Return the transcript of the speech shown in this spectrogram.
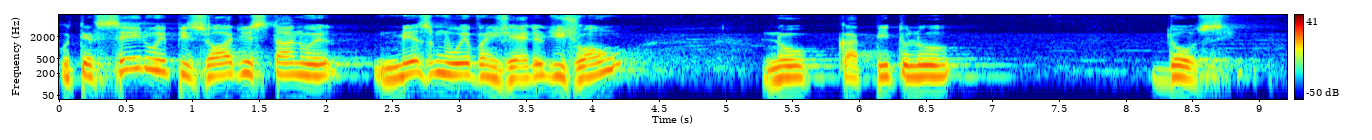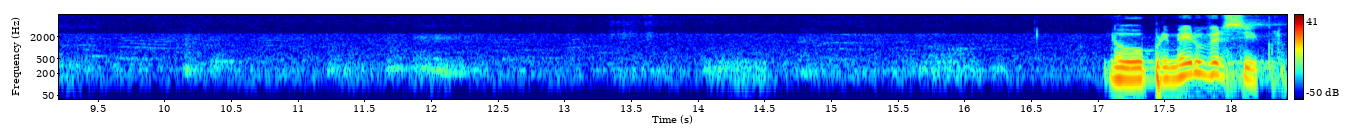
O terceiro episódio está no mesmo Evangelho de João, no capítulo 12. No primeiro versículo.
